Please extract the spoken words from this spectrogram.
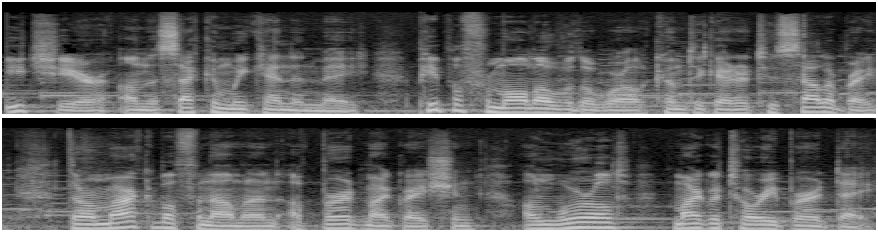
Each year, on the second weekend in May, people from all over the world come together to celebrate the remarkable phenomenon of bird migration on World Migratory Bird Day.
